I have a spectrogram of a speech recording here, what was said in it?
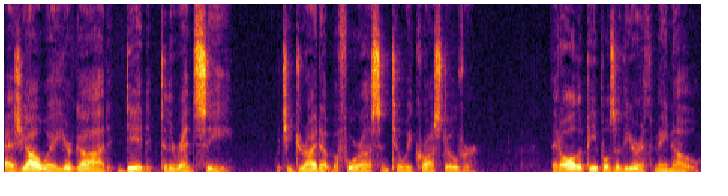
as Yahweh, your God, did to the Red Sea, which he dried up before us until we crossed over, that all the peoples of the earth may know.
